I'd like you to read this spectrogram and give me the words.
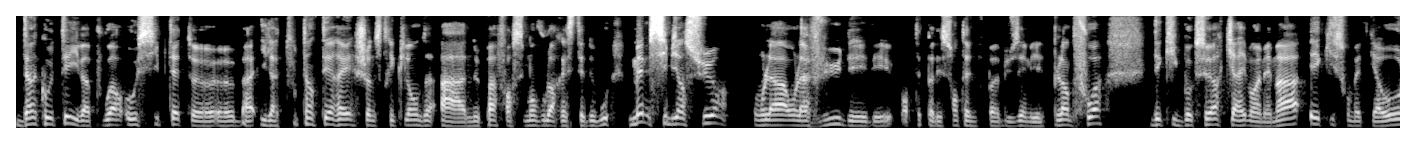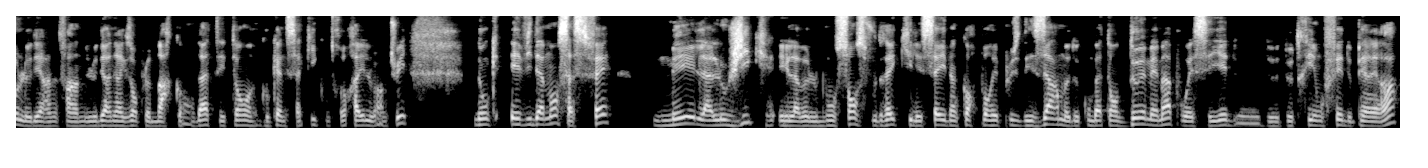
d'un côté, il va pouvoir aussi peut-être, euh, bah, il a tout intérêt, Sean Strickland, à ne pas forcément vouloir rester debout, même si bien sûr, on l'a, on l'a vu des, des peut-être pas des centaines, faut pas abuser, mais plein de fois, des kickboxers qui arrivent en MMA et qui se font mettre KO. Le dernier, enfin, le dernier exemple marquant en date étant Gokhan Saki contre Khalil Rountree. Donc, évidemment, ça se fait, mais la logique et le bon sens voudrait qu'il essaye d'incorporer plus des armes de combattants de MMA pour essayer de, de, de triompher de Pereira.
